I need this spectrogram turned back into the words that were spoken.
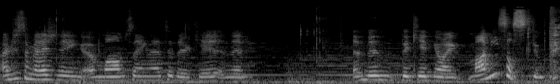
I'm just imagining a mom saying that to their kid, and then, and then the kid going, Mommy's so stupid."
